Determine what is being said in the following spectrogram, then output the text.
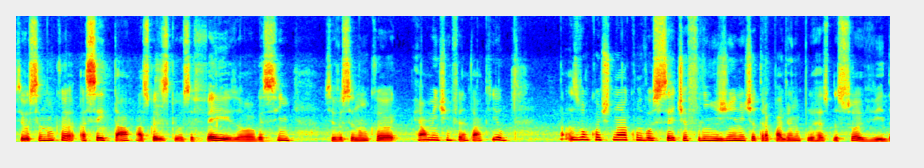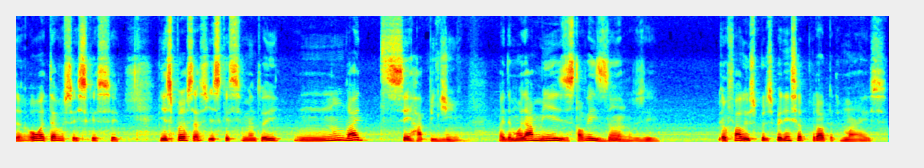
Se você nunca aceitar as coisas que você fez ou algo assim, se você nunca realmente enfrentar aquilo, elas vão continuar com você te afligindo e te atrapalhando pro resto da sua vida, ou até você esquecer. E esse processo de esquecimento aí não vai ser rapidinho, vai demorar meses, talvez anos. E eu falo isso por experiência própria, mas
